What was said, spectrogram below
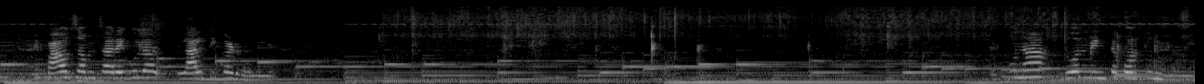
आणि पाव चमचा रेग्युलर लाल तिखट घालूया. पुन्हा दोन मिनिटं परतून घेऊया.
